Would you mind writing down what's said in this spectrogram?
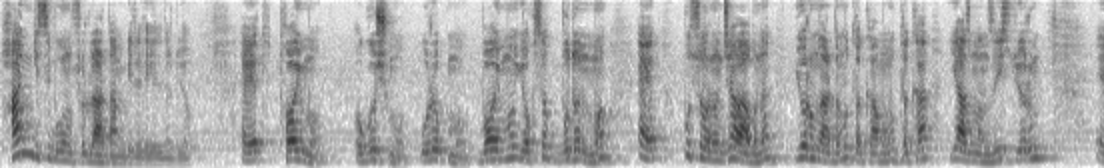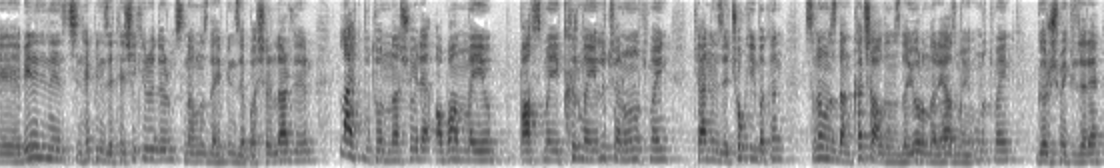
Hangisi bu unsurlardan biri değildir diyor. Evet, toy mu, Oguş mu, Uruk mu, Boy mu yoksa Budun mu? Evet bu sorunun cevabını yorumlarda mutlaka ama mutlaka yazmanızı istiyorum. Ee, beni dinlediğiniz için hepinize teşekkür ediyorum. Sınavınızda hepinize başarılar dilerim. Like butonuna şöyle abanmayı, basmayı, kırmayı lütfen unutmayın. Kendinize çok iyi bakın. Sınavınızdan kaç aldığınızda yorumlara yazmayı unutmayın. Görüşmek üzere.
